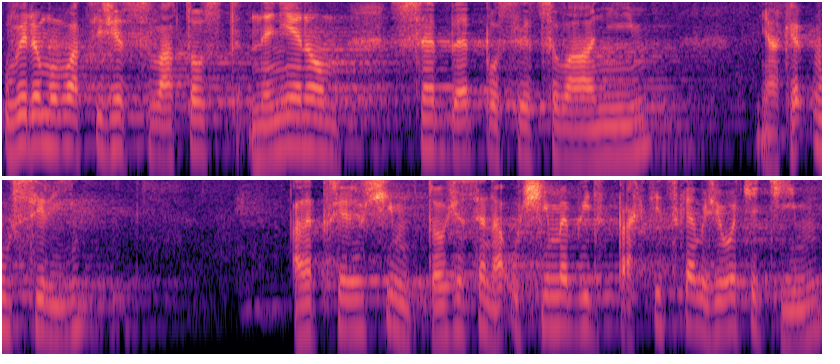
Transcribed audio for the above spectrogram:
Uvědomovat si, že svatost není jenom sebe posvěcováním, nějaké úsilí, ale především to, že se naučíme být v praktickém životě tím,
